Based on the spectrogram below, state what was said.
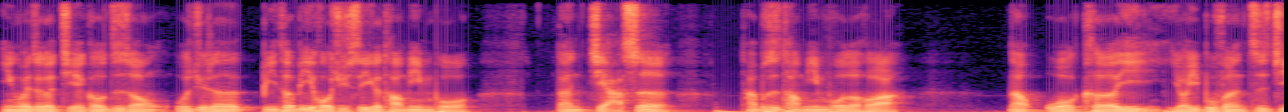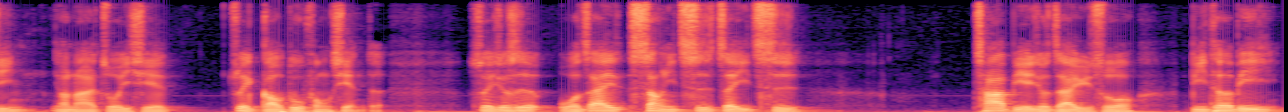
因为这个结构之中，我觉得比特币或许是一个逃命坡，但假设它不是逃命坡的话。那我可以有一部分的资金要拿来做一些最高度风险的，所以就是我在上一次这一次差别就在于说，比特币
